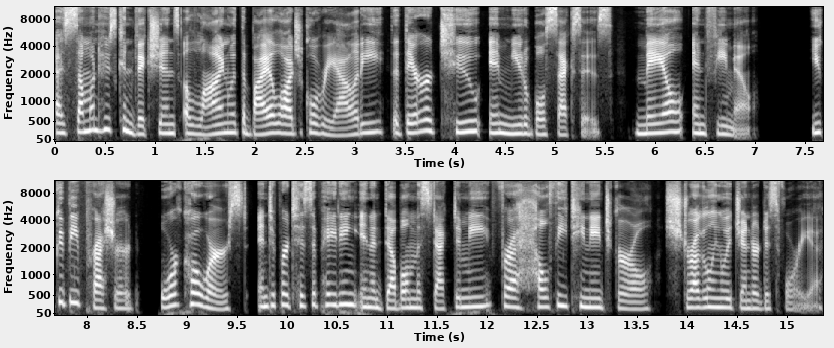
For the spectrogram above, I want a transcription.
as someone whose convictions align with the biological reality that there are two immutable sexes, male and female. You could be pressured or coerced into participating in a double mastectomy for a healthy teenage girl struggling with gender dysphoria,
